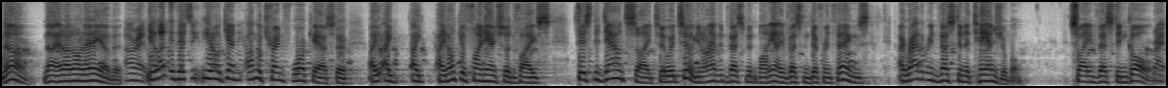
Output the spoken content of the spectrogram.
No, no, I don't own any of it. All right. You well, know, there's, you know, again, I'm a trend forecaster. I, I, I, I don't give financial advice. There's the downside to it too. You know, I have investment money. I invest in different things. I rather invest in a tangible. So I invest in gold. Right.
